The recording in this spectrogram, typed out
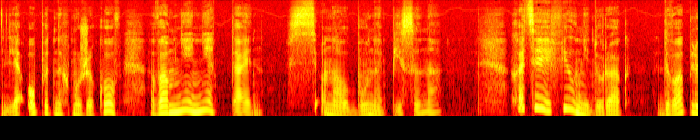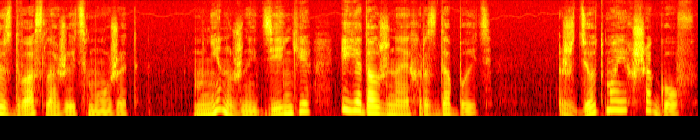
для опытных мужиков во мне нет тайн. Все на лбу написано. Хотя и Фил не дурак, два плюс два сложить может. Мне нужны деньги, и я должна их раздобыть. Ждет моих шагов,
